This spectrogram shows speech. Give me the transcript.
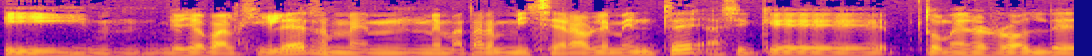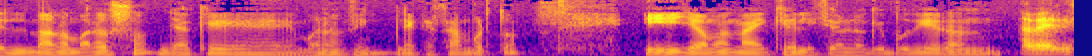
y yo llevaba al healer, me, me mataron miserablemente, así que tomé el rol del malo maloso, ya que, bueno, en fin, ya que estaba muerto. Y Joma y Michael hicieron lo que pudieron. A ver,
